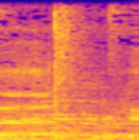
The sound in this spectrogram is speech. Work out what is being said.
We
